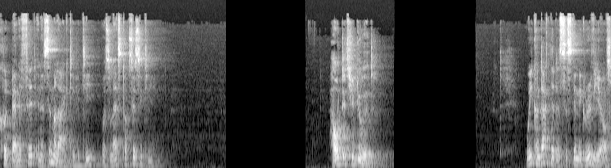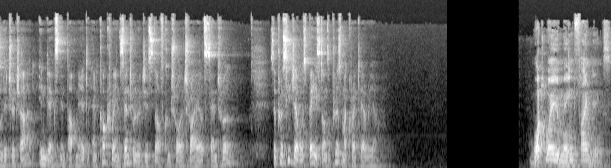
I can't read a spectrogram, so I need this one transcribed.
could benefit in a similar activity with less toxicity. How did you do it? We conducted a systemic review of the literature indexed in PubMed and Cochrane Central Register of Controlled Trials Central. The procedure was based on the PRISMA criteria. What were your main findings?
